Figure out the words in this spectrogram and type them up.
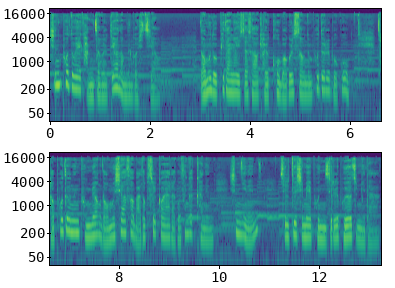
신포도의 감정을 뛰어넘는 것이지요. 너무 높이 달려 있어서 결코 먹을 수 없는 포도를 보고 저 포도는 분명 너무 쉬어서 맛없을 거야 라고 생각하는 심리는 질투심의 본질을 보여줍니다.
